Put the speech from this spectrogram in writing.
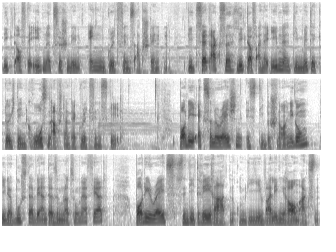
liegt auf der Ebene zwischen den engen Gridfins-Abständen. Die z-Achse liegt auf einer Ebene, die mittig durch den großen Abstand der Gridfins geht. Body Acceleration ist die Beschleunigung, die der Booster während der Simulation erfährt. Body Rates sind die Drehraten um die jeweiligen Raumachsen.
